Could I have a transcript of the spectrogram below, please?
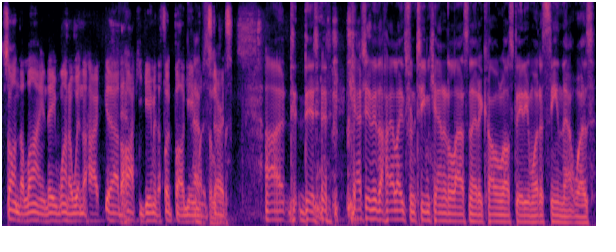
it's on the line. They want to win the, hockey, uh, the yeah. hockey game or the football game Absolutely. when it starts. Uh, did catch any of the highlights from Team Canada last night at Commonwealth Stadium? What a scene that was!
